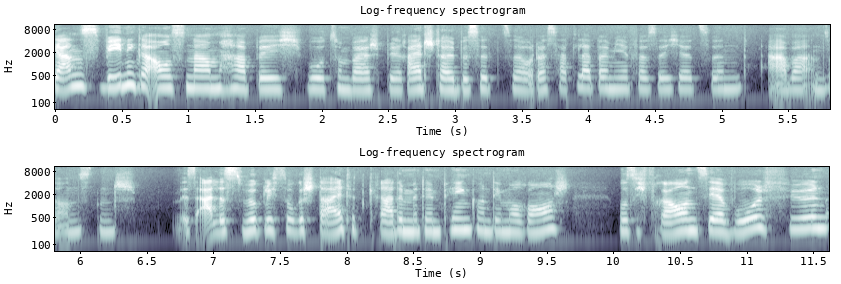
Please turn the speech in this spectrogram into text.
Ganz wenige Ausnahmen habe ich, wo zum Beispiel Reitstallbesitzer oder Sattler bei mir versichert sind, aber ansonsten ist alles wirklich so gestaltet, gerade mit dem Pink und dem Orange, wo sich Frauen sehr wohl fühlen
